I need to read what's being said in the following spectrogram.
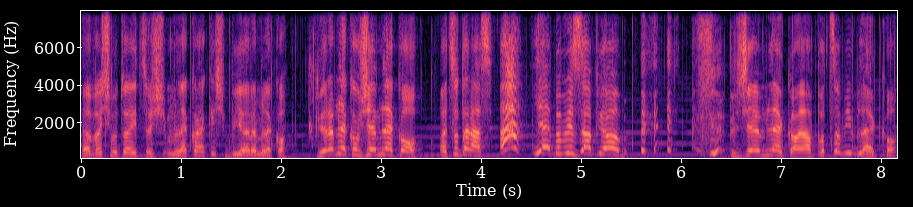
No, weźmy tutaj coś, mleko jakieś? Biorę mleko. Biorę mleko, wziąłem mleko! A co teraz? A! Nie, bo mnie zapią! Wziąłem mleko, a po co mi mleko?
